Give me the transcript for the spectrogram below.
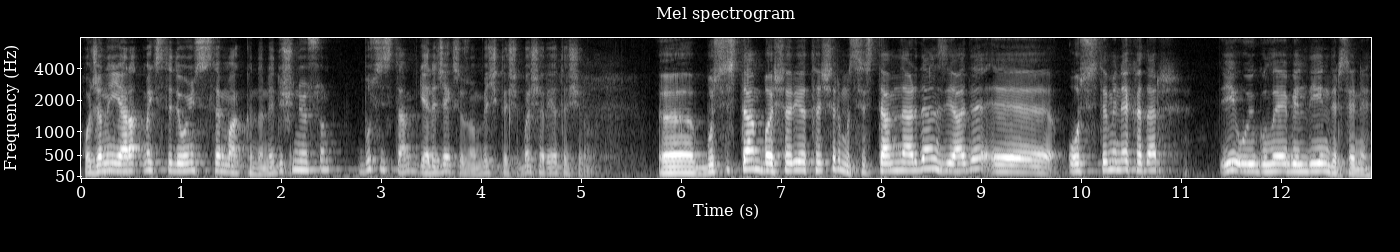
Hocanın yaratmak istediği oyun sistemi hakkında ne düşünüyorsun? Bu sistem gelecek sezon Beşiktaş'ı başarıya taşır mı? Ee, bu sistem başarıya taşır mı? Sistemlerden ziyade e, o sistemi ne kadar iyi uygulayabildiğindir seni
